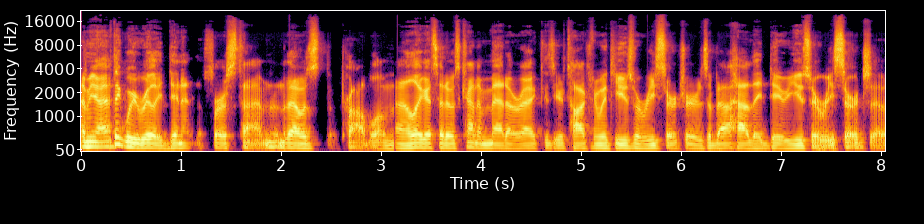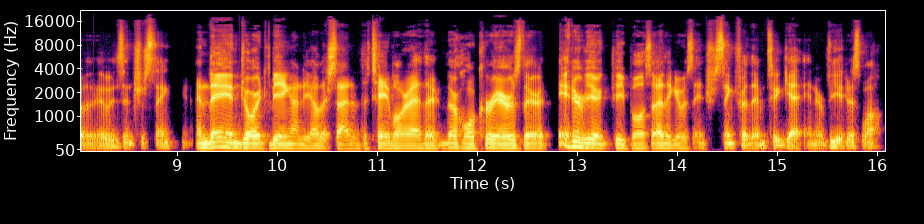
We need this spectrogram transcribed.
I mean, I think we really didn't the first time. That was the problem. Uh, like I said, it was kind of meta, right? Because you're talking with user researchers about how they do user research. So it was interesting. And they enjoyed being on the other side of the table, right? Their, their whole careers, they're interviewing people. So I think it was interesting for them to get interviewed as well.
